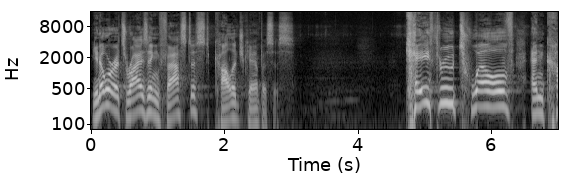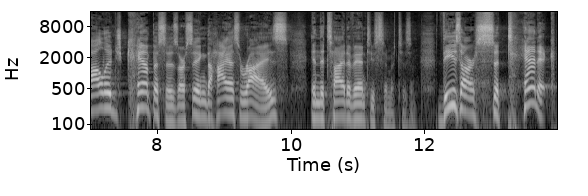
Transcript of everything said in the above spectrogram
You know where it's rising fastest? College campuses. K through 12 and college campuses are seeing the highest rise in the tide of anti Semitism. These are satanic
